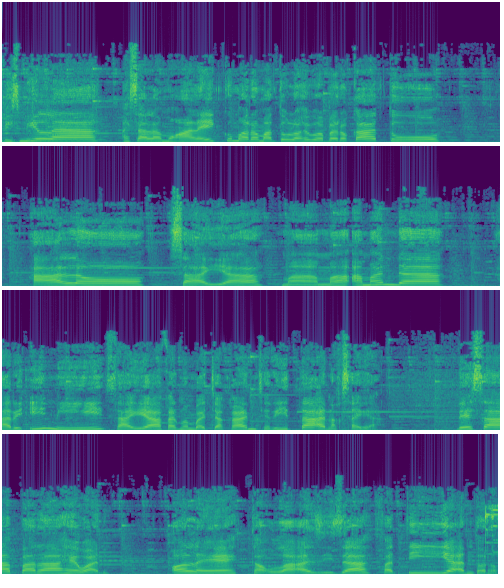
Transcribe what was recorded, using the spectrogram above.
Bismillah, Assalamualaikum warahmatullahi wabarakatuh. Halo, saya Mama Amanda. Hari ini saya akan membacakan cerita anak saya, Desa Para Hewan, oleh Kaula Aziza Fatia Antoro.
